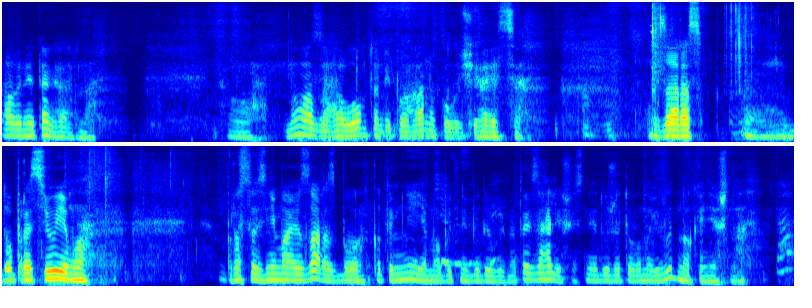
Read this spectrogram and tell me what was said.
але не так гарно. О, ну а загалом то непогано виходить. Зараз допрацюємо. Просто знімаю зараз, бо потемніє, мабуть, не буде видно. Та й взагалі щось не дуже то воно і видно, звісно. Так.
